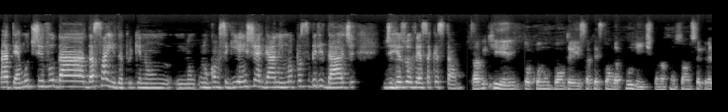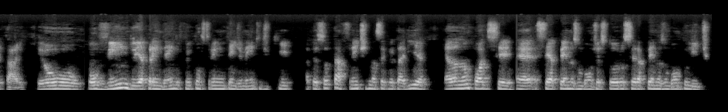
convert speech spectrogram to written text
até motivo da, da saída, porque não, não, não conseguia enxergar nenhuma possibilidade de resolver essa questão. Sabe que tocou num ponto aí essa questão da política na função de secretário. Eu, ouvindo e aprendendo, fui construindo um entendimento de que a pessoa que está à frente de uma secretaria, ela não pode ser, é, ser apenas um bom gestor ou ser apenas um bom político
